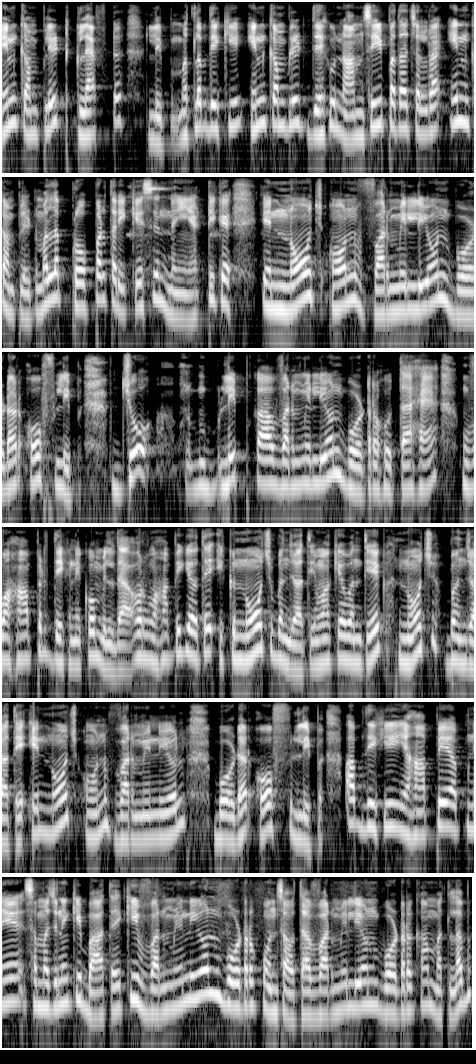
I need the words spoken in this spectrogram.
इनकम्प्लीट क्लेफ्ट लिप मतलब देखिए इनकम्प्लीट देखो, नाम से ही पता चल रहा है इनकम्प्लीट मतलब प्रॉपर तरीके से नहीं है, ठीक है? A notch on vermilion border of lip जो लिप का वर्मिलियन बॉर्डर होता है, वहाँ पर देखने को मिलता है। और वहाँ पे क्या होता है, एक नोच बन जाती है। वहाँ क्या बनती है? एक नोच बन जाती है। A notch on vermilion border of lip अब देखिए, यहाँ पे अपने समझने की बात है कि वर्मिलियन बॉर्डर कौन सा होता है? वर्मिलियन बॉर्डर का मतलब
